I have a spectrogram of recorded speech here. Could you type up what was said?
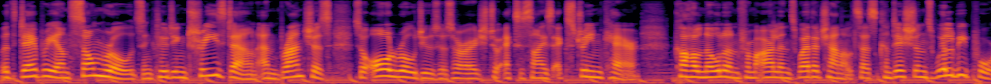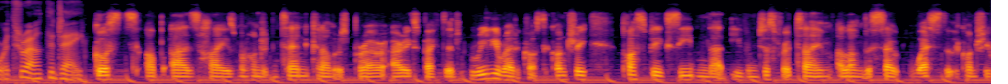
with debris on some roads, including trees down and branches. So all road users are urged to exercise extreme care. Cathal Nolan from Ireland's Weather Channel says conditions will be poor throughout the day. Gusts up as high as 110 kilometres per hour are expected, really right across the country, possibly exceeding that even just for a time along the south west of the country.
